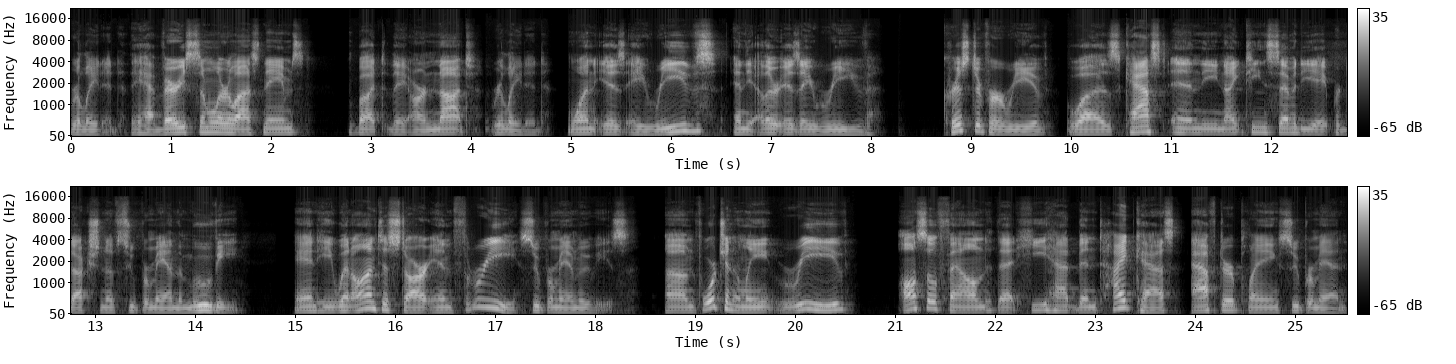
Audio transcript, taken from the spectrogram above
related. They have very similar last names, but they are not related. One is a Reeves and the other is a Reeve. Christopher Reeve was cast in the 1978 production of Superman the movie, and he went on to star in three Superman movies. Unfortunately, Reeve also found that he had been typecast after playing Superman,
